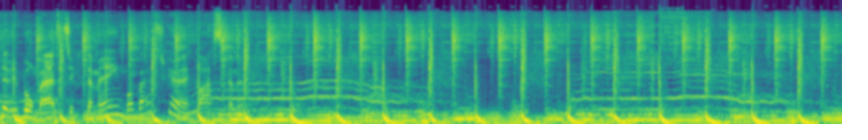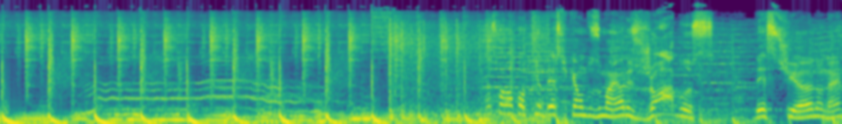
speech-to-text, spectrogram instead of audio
Teve Bombastic também. Bombastic é clássica, né? Falar um pouquinho deste que é um dos maiores jogos deste ano, né?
